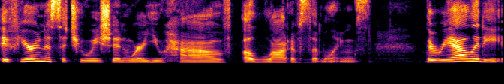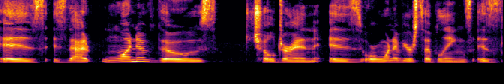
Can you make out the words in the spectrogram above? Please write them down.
if you're in a situation where you have a lot of siblings, the reality is is that one of those children is or one of your siblings is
